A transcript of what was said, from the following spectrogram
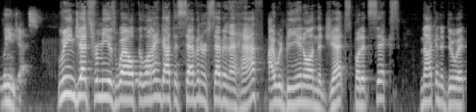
Lean Jets. Lean Jets for me as well. If the line got to seven or seven and a half, I would be in on the Jets. But at six, not going to do it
